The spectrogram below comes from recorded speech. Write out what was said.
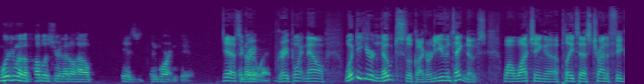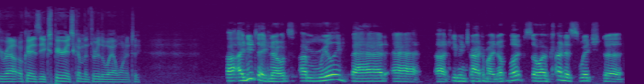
working with a publisher that'll help is important too. Yeah, that's a great way. great point. Now, what do your notes look like, or do you even take notes while watching a, playtest, trying to figure out, okay, is the experience coming through the way I want it to? Uh, I do take notes. I'm really bad at uh, keeping track of my notebook, so I've kind of switched to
